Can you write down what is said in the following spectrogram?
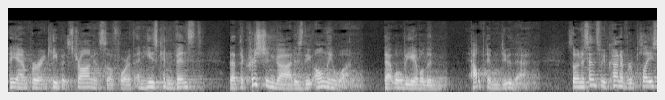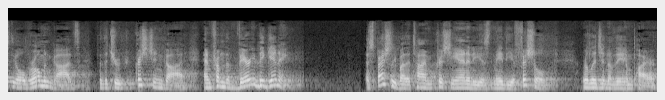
the emperor and keep it strong and so forth. And he's convinced that the Christian God is the only one that will be able to help him do that. So, in a sense, we've kind of replaced the old Roman gods for the true Christian God. And from the very beginning, especially by the time Christianity is made the official religion of the empire,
